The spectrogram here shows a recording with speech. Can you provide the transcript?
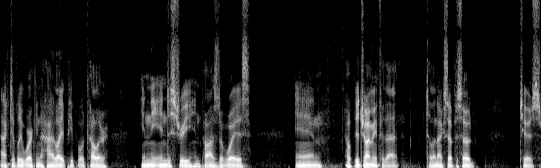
actively working to highlight people of color in the industry in positive ways, and I hope you'll join me for that. Till the next episode, cheers.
